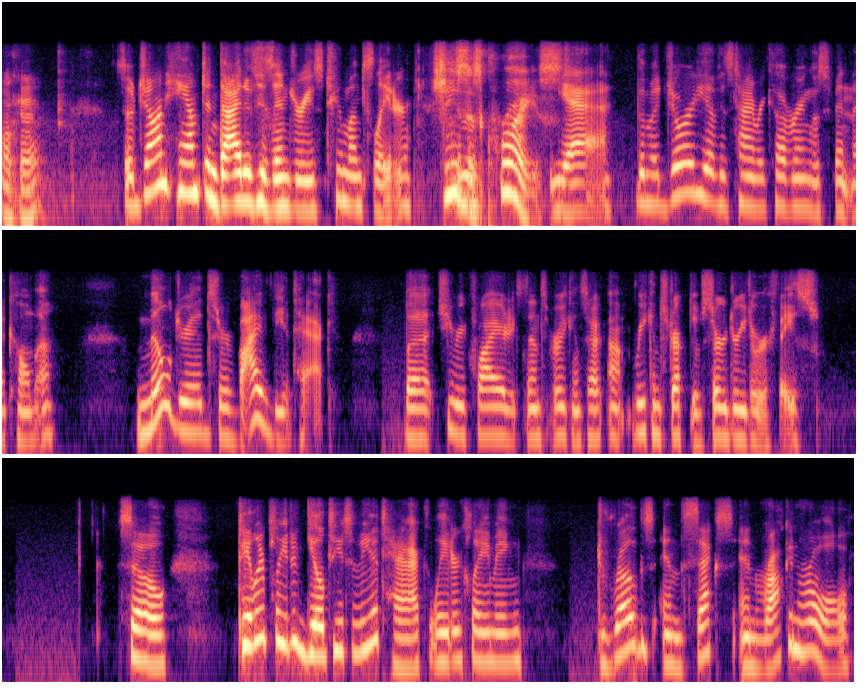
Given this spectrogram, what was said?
Okay. So John Hampton died of his injuries two months later. Jesus the, Christ. Yeah. The majority of his time recovering was spent in a coma. Mildred survived the attack, but she required extensive reconstru- um, reconstructive surgery to her face. So Taylor pleaded guilty to the attack, later claiming drugs and sex and rock and roll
